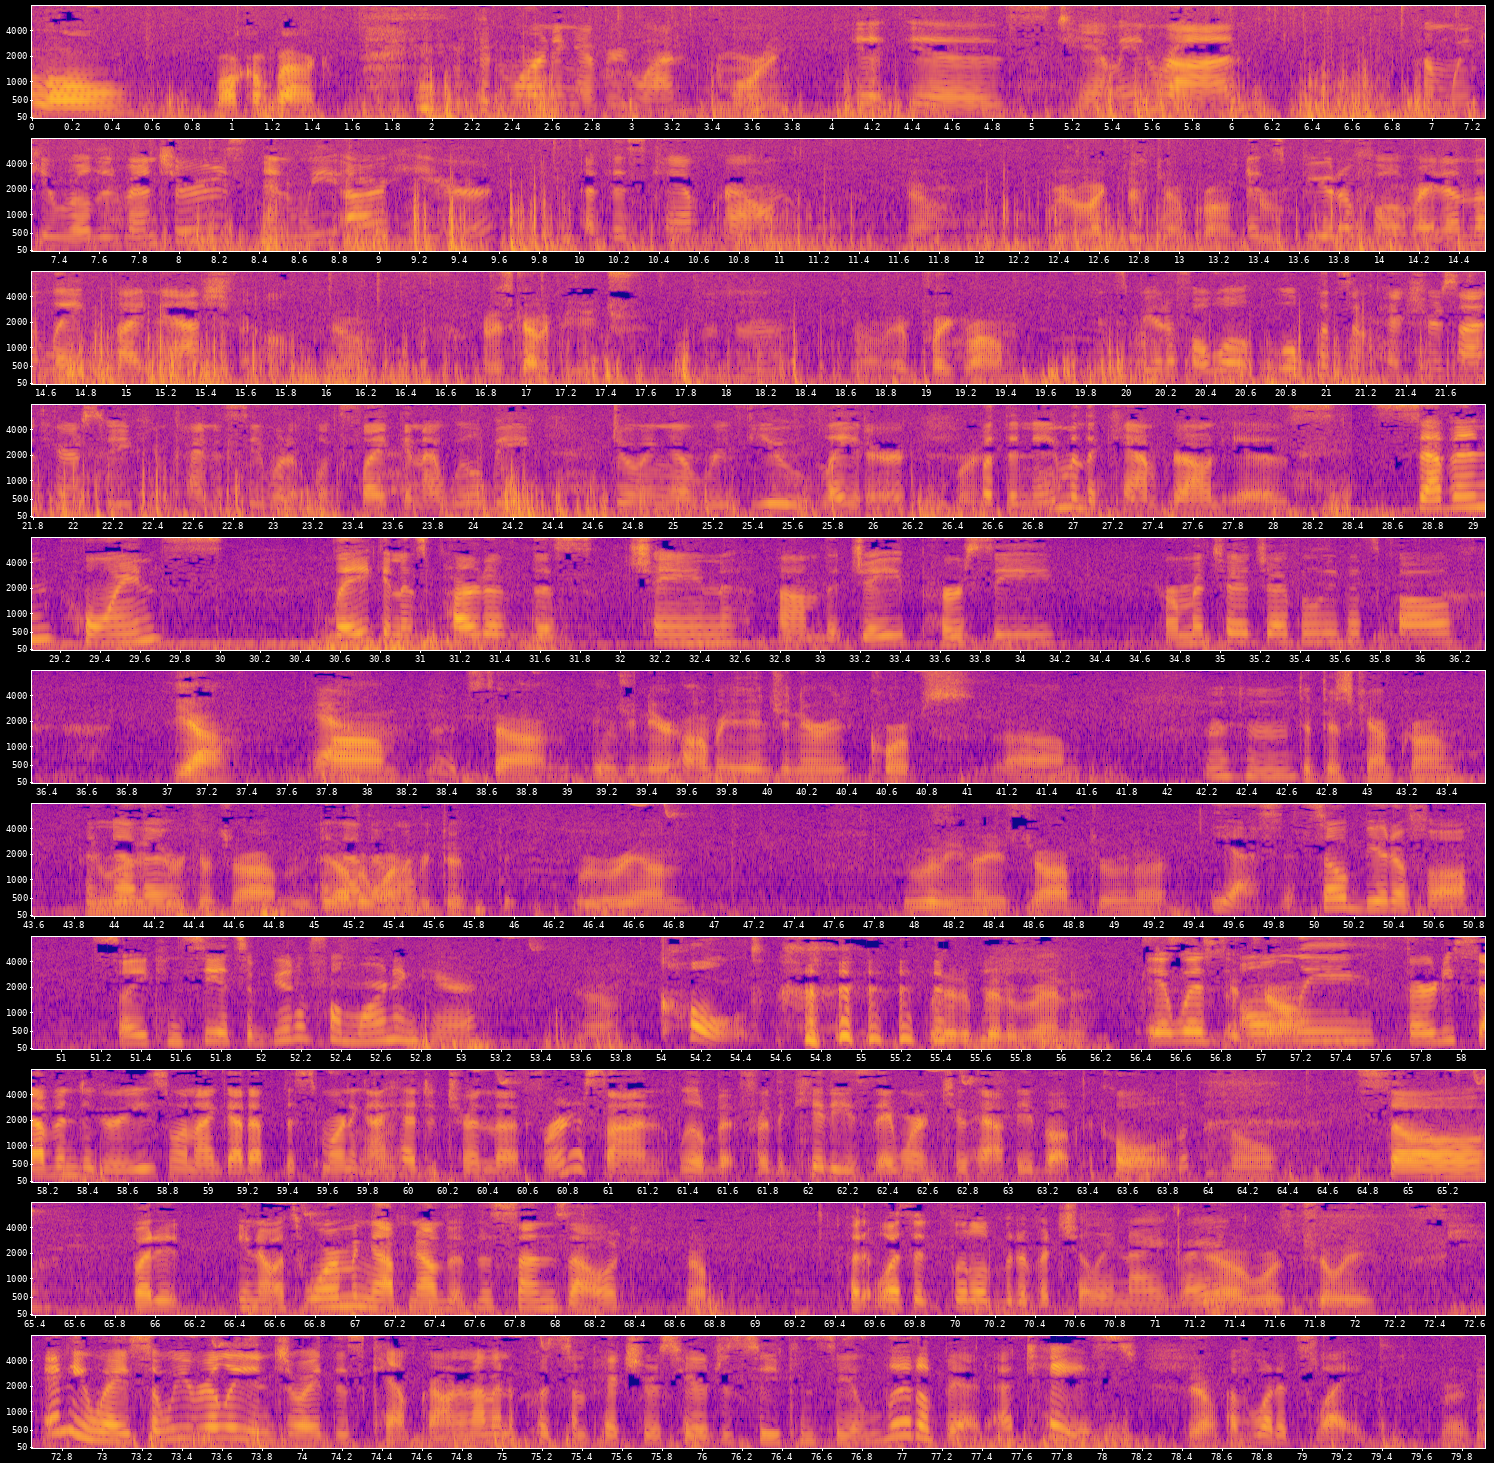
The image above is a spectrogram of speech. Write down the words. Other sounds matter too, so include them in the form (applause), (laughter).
Hello, welcome back. (laughs) Good morning, everyone. Good morning. It is Tammy and Ron from Weinke World Adventures, and we are here at this campground. Yeah, we like this campground too. It's beautiful, right on the lake by Nashville. Yeah, and it's got a beach hmm uh, and playground. It's beautiful. We'll, we'll put some pictures on here so you can kind of see what it looks like, and I will be doing a review later. Right. But the name of the campground is Seven Points Lake, and it's part of this chain, um, the J. Percy Hermitage, I believe it's called. Yeah. Yeah. Um, it's the engineer, Army Engineering Corps um, Mm-hmm. did this campground. They really Another- did a good job. The other one, one. we did, we were in really nice job doing it. Yes, it's so beautiful. So you can see it's a beautiful morning here. Yeah, Cold. (laughs) a little bit of wind. It was only 37 degrees when I got up this morning. I had to turn the furnace on a little bit for the kitties. They weren't too happy about the cold. No, So, but it, you know, it's warming up now that the sun's out. yep. But it was a little bit of a chilly night, right? Yeah, it was chilly. Anyway, so we really enjoyed this campground, and I'm going to put some pictures here just so you can see a little bit, a taste Yeah, of what it's like. right.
